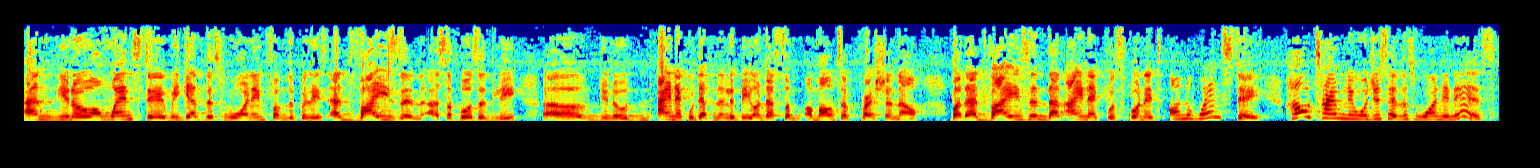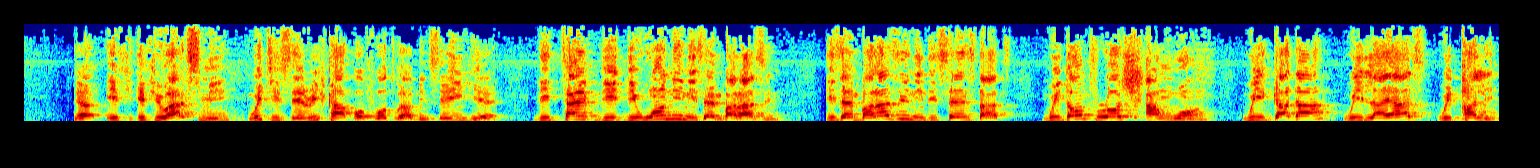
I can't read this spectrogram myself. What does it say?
And, you know, on Wednesday, we get this warning from the police advising, uh, supposedly, uh, you know, INEC would definitely be under some amount of pressure now, but advising that INEC postpone it on Wednesday. How timely would you say this warning is? Yeah, if, if you ask me, which is a recap of what we have been saying here, the, time, the, the warning is embarrassing. It's embarrassing in the sense that we don't rush and warn. We gather, we liars, we parley.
